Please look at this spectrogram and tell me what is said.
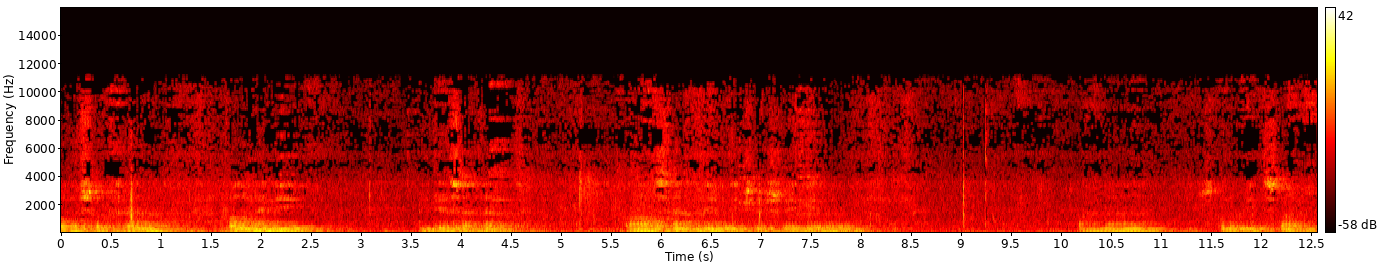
Olvasok valamennyi idézetet a Szent Név dicsőségéről. I'm just going to read some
